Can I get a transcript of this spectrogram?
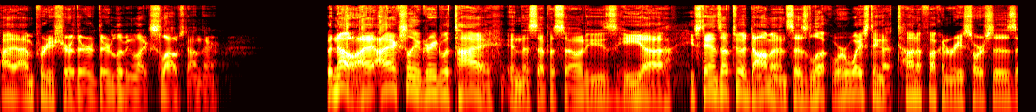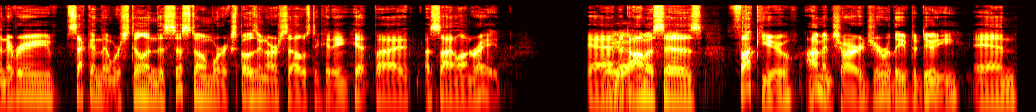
I, I'm pretty sure they're they're living like Slavs down there. But no, I, I actually agreed with Tigh in this episode. He's he uh he stands up to Adama and says, "Look, we're wasting a ton of fucking resources, and every second that we're still in this system, we're exposing ourselves to getting hit by a Cylon raid." And Oh, yeah. Adama says, "Fuck you! I'm in charge. You're relieved of duty," and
